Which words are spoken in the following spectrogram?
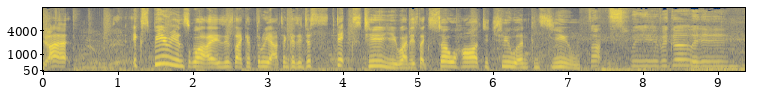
yeah. Uh, experience-wise, it's like a 3 out of 10 because it just sticks to you and it's like so hard to chew and consume. That's where we're going.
